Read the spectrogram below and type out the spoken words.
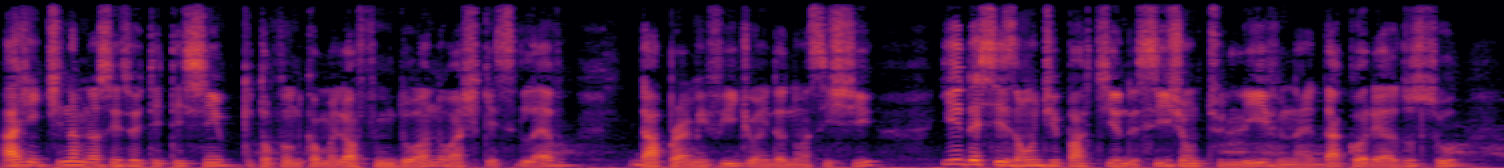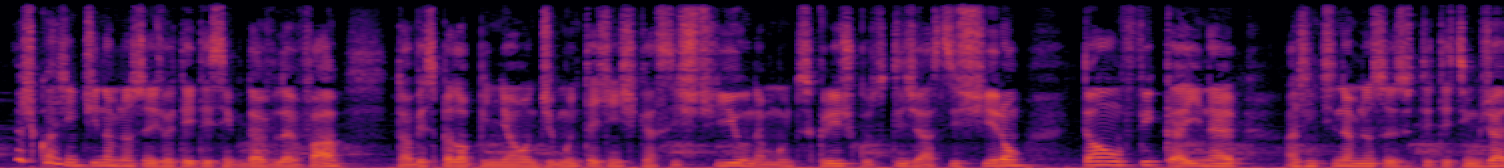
Argentina 1985, que estão falando que é o melhor filme do ano, eu acho que esse leva. Da Prime Video, ainda não assisti. E Decisão de Partir, Decision to Live, né, da Coreia do Sul. Acho que a Argentina 1985 deve levar, talvez pela opinião de muita gente que assistiu, né, muitos críticos que já assistiram. Então fica aí, né, Argentina 1985 já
